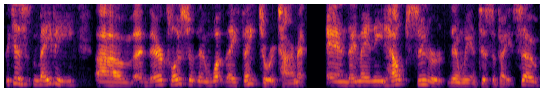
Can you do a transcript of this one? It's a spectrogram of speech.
Because maybe um, they're closer than what they think to retirement, and they may need help sooner than we anticipate. So,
